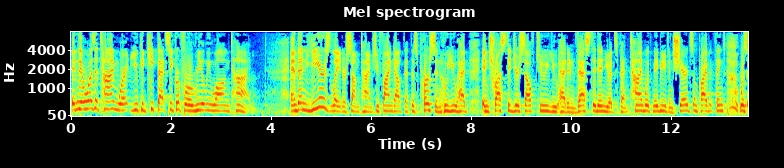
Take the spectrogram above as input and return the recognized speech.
There was a time where you could keep that secret for a really long time. And then years later, sometimes you find out that this person who you had entrusted yourself to, you had invested in, you had spent time with, maybe even shared some private things, was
